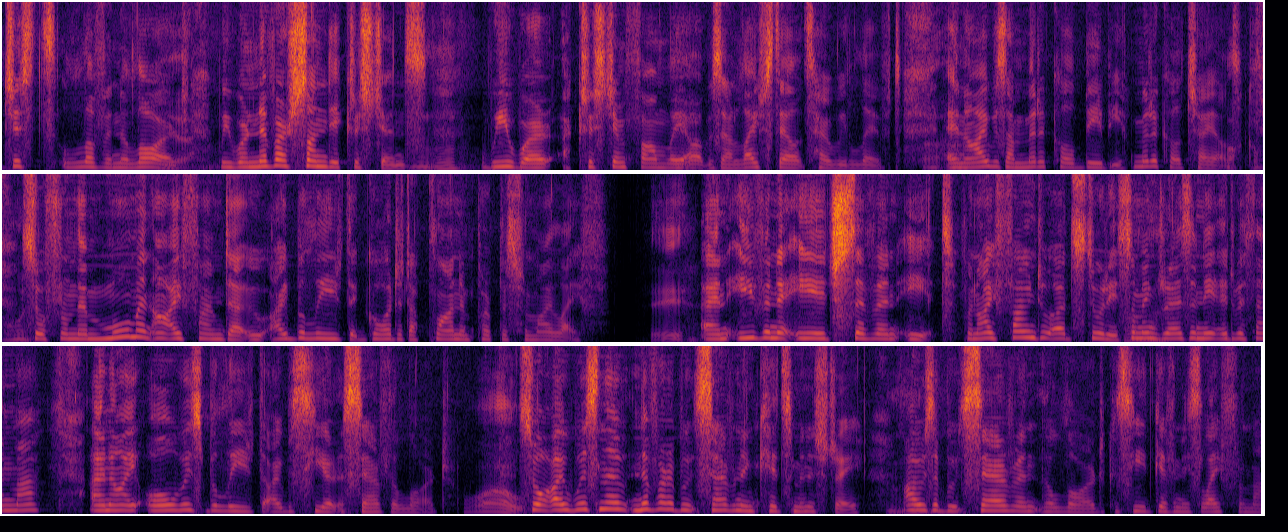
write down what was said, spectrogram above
just loving the lord Yeah. Mm-hmm. we were never sunday christians we were a christian family it was our lifestyle it's how we lived and i was a miracle baby miracle child Uh-huh. Oh, so from the moment i found out i believed that god had a plan and purpose for my life Okay. And even at age seven, eight, when I found out that story, something Uh-huh. resonated within me. And I always believed that I was here to serve the Lord. Wow. So I was ne- never about serving in kids ministry. Mm-hmm. I was about serving the Lord because he'd given his life for me.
